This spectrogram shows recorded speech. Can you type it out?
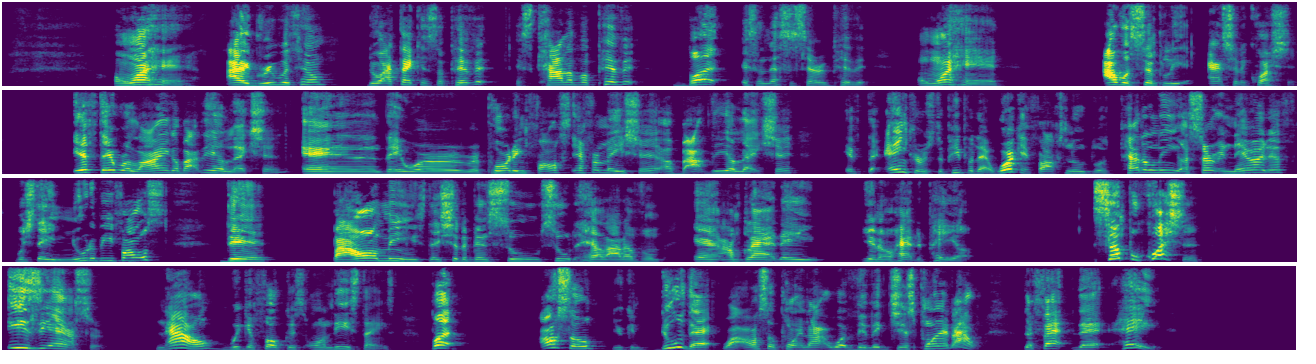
on one hand, I agree with him. Do I think it's a pivot? It's kind of a pivot, but it's a necessary pivot. On one hand, I would simply answer the question. If they were lying about the election and they were reporting false information about the election, if the anchors, the people that work at Fox News, was peddling a certain narrative which they knew to be false, then by all means they should have been sued, sued the hell out of them. And I'm glad they, you know, had to pay up. Simple question, easy answer. Now we can focus on these things. But also, you can do that while also pointing out what Vivek just pointed out the fact that, hey,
